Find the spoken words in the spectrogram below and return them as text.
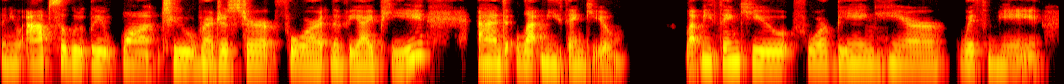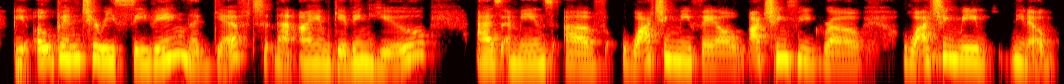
then you absolutely want to register for the VIP and let me thank you let me thank you for being here with me. Be open to receiving the gift that I am giving you as a means of watching me fail, watching me grow, watching me, you know,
